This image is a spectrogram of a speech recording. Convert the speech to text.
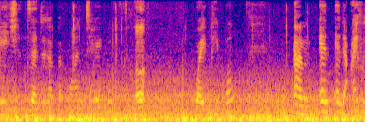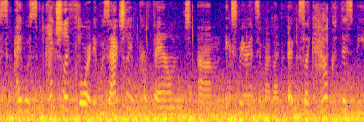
Asians ended up at one table Huh. white people. Um, and and I was I was actually floored. It was actually a profound um, experience in my life. It was like, how could this be?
